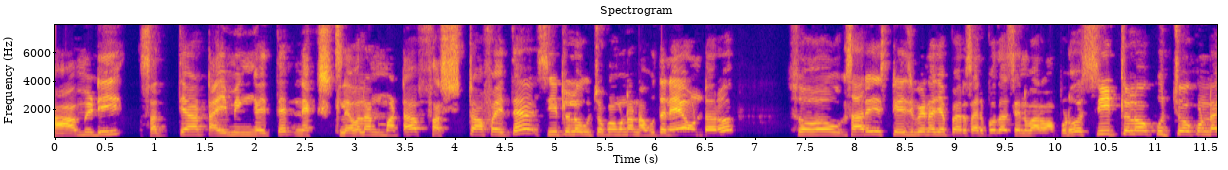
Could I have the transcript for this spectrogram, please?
కామెడీ సత్య టైమింగ్ అయితే నెక్స్ట్ లెవెల్ అన్నమాట. ఫస్ట్ హాఫ్ అయితే సీట్లలో కూర్చోకుండా నవ్వుతూనే ఉంటారు. సో ఒకసారి స్టేజ్ పైన చెప్పారు సరిపోదా శనివారం అప్పుడు. సీట్లలో కూర్చోకుండా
